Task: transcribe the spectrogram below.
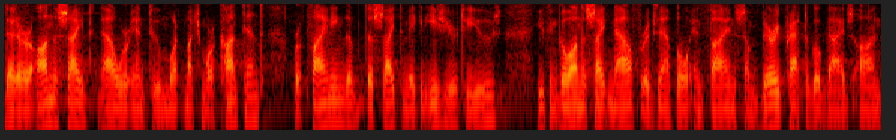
that are on the site. Now we're into much more content, refining the, the site to make it easier to use. You can go on the site now, for example, and find some very practical guides on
